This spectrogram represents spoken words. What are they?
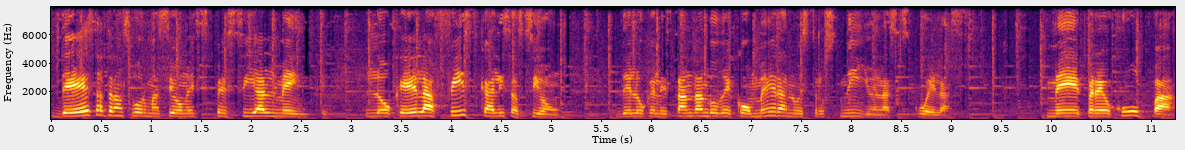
de esa transformación especialmente lo que es la fiscalización de lo que le están dando de comer a nuestros niños en las escuelas. Me preocupa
